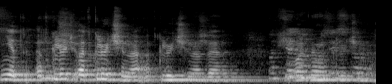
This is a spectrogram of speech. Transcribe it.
Нет, отключ, отключена, отключена, да. Вообще Вода отключена.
